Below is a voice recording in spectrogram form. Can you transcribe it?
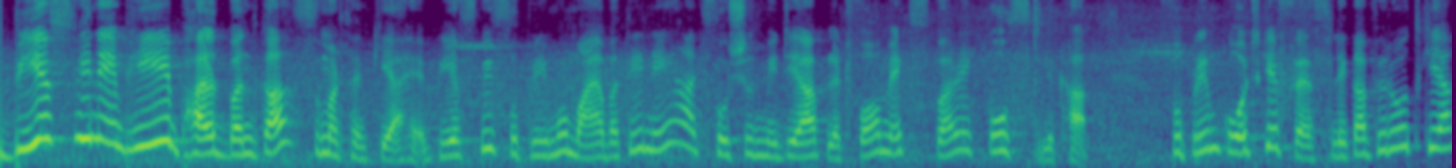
बीएसपी ने भी भारत बंद का समर्थन किया है। बीएसपी सुप्रीमो मायावती ने आज सोशल मीडिया प्लेटफॉर्म एक्स पर एक पोस्ट लिखा। सुप्रीम कोर्ट के फैसले का विरोध किया।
